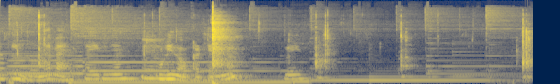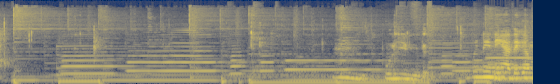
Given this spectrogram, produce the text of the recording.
അധികം തോന്നല്ലേ? തൈര് ഞാൻ. പുളി നോക്കട്ടെ ഒന്ന്. പുളി. പുളിയുണ്ട്. പിന്നെ ഇനി അധികം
